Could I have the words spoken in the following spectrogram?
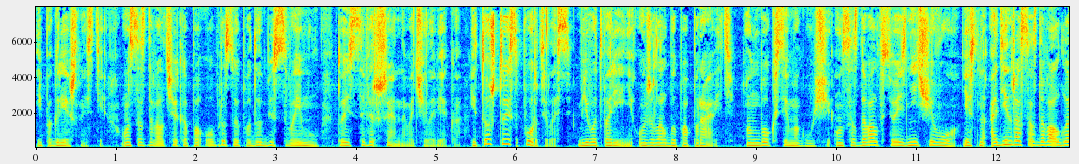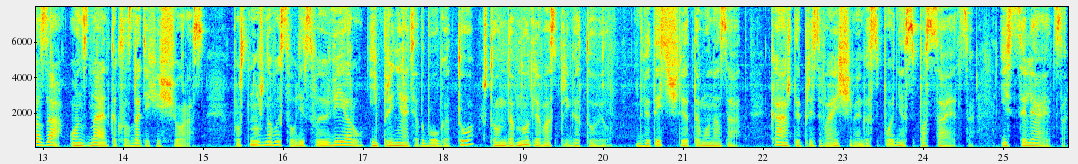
и погрешности. Он создавал человека по образу и подобию своему, то есть совершенного человека. И то, что испортилось в его творении, он желал бы поправить. Он Бог всемогущий. Он создавал все из ничего. Если он один раз создавал глаза, он знает, как создать их еще раз. Просто нужно высвободить свою веру и принять от Бога то, что Он давно для вас приготовил. Две тысячи лет тому назад – Каждый, призывающий имя Господня, спасается, исцеляется,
